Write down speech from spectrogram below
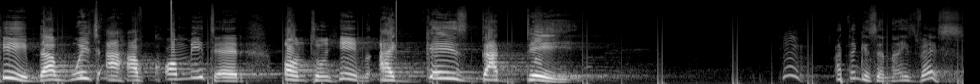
keep that which I have committed unto him against that day. Hmm, I think it's a nice verse.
